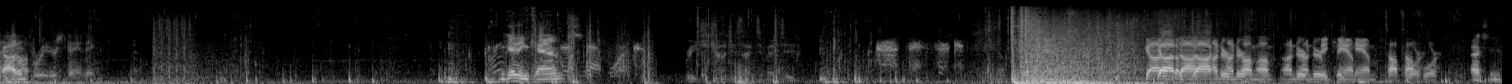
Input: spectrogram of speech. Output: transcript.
Got him. operator standing. I'm getting cams. Network. Breach charges activated. Got, him, Doc, under, under, um, under, under big cam, cam top, top floor. Actually.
